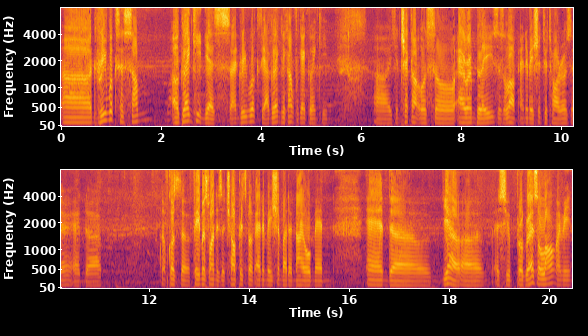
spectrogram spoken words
Uh, DreamWorks has some. Uh, Glen Keane, yes, and DreamWorks, yeah, Glen, can't forget Glen Keane. Uh, you can check out also Aaron Blaise. There's a lot of animation tutorials there, and uh, of course the famous one is the Twelve Principle of Animation by the Nine Old Men. And uh, yeah, uh, as you progress along, I mean,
